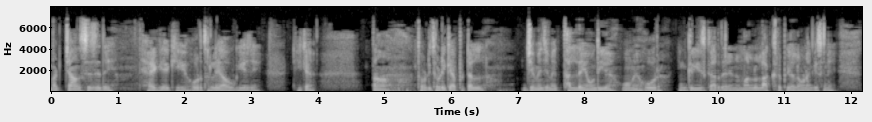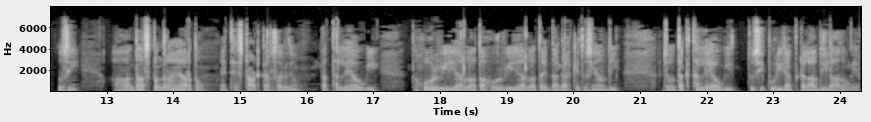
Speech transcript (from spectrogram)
ਬਟ ਚਾਂਸਿਸ ਇਹਦੇ ਹੈਗੇ ਆ ਕਿ ਇਹ ਹੋਰ ਥੱਲੇ ਆਊਗੀ ਅਜੇ, ਠੀਕ ਹੈ? ਤਾਂ ਥੋੜ੍ਹੀ ਥੋੜ੍ਹੀ ਕੈਪੀਟਲ ਜਿਵੇਂ ਜਿਵੇਂ ਥੱਲੇ ਆਉਂਦੀ ਹੈ, ਉਵੇਂ ਹੋਰ ਇਨਕਰੀਜ਼ ਕਰਦੇ ਰਹਿਣਾ। ਮੰਨ ਲਓ ਲੱਖ ਰੁਪਇਆ ਲਾਉਣਾ ਕਿਸੇ ਨੇ, ਤੁਸੀਂ 10 15000 ਤੋਂ ਇੱਥੇ ਸਟਾਰਟ ਕਰ ਸਕਦੇ ਹੋ, ਤਾਂ ਥੱਲੇ ਆਊਗੀ, ਤਾਂ ਹੋਰ 20000 ਲਾਤਾ, ਹੋਰ 20000 ਲਾਤਾ ਇਦਾਂ ਕਰਕੇ ਤੁਸੀਂ ਆਪਦੀ ਜਦੋਂ ਤੱਕ ਥੱਲੇ ਆਊਗੀ, ਤੁਸੀਂ ਪੂਰੀ ਕੈਪੀਟਲ ਆਪਦੀ ਲਾ ਦੋਗੇ।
